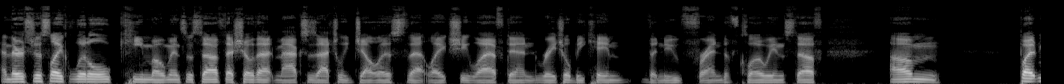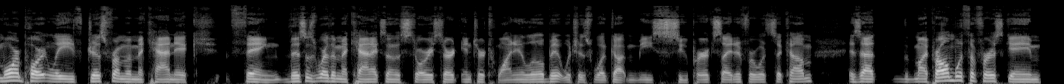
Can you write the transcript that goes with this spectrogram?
and there's just like little key moments and stuff that show that Max is actually jealous that like she left and Rachel became the new friend of Chloe and stuff. Um, but more importantly, just from a mechanic thing, this is where the mechanics and the story start intertwining a little bit, which is what got me super excited for what's to come. Is that th- my problem with the first game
